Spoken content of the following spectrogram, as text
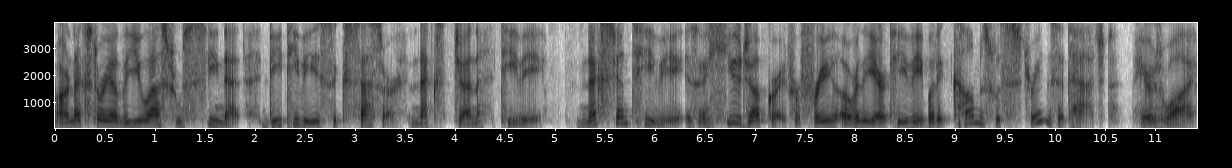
Our next story of the US from CNET, DTV's successor, NextGen TV. NextGen TV is a huge upgrade for free over the air TV, but it comes with strings attached. Here's why.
